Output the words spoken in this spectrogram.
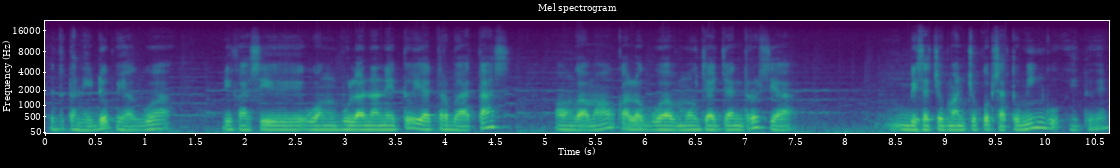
Tuntutan hidup ya gue dikasih uang bulanan itu ya terbatas. Mau nggak mau kalau gue mau jajan terus ya bisa cuman cukup satu minggu gitu kan.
